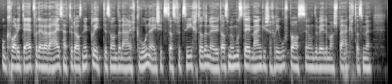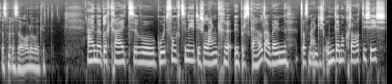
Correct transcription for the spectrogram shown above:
Und die Qualität von dieser Reise hat durch das nicht gelitten, sondern eigentlich gewonnen. Ist jetzt das Verzicht oder nicht? Also man muss dort manchmal ein bisschen aufpassen, unter welchem Aspekt dass man, dass man das anschaut. Eine Möglichkeit, die gut funktioniert, ist Lenken über das Geld, auch wenn das manchmal undemokratisch ist.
